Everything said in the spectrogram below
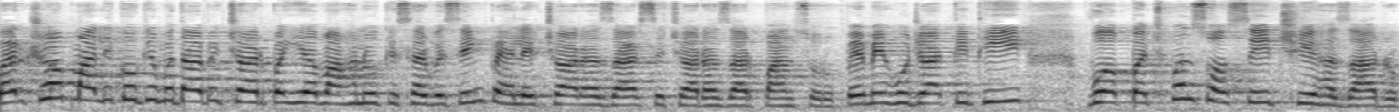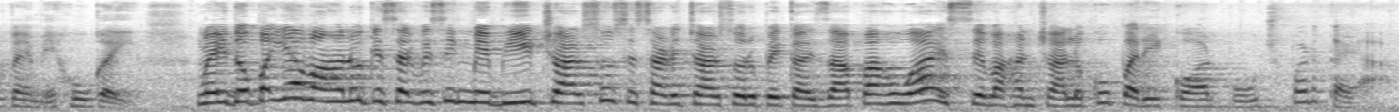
वर्कशॉप मालिकों के मुताबिक चार पहिया वाहनों की सर्विसिंग पहले चार हज़ार से चार हज़ार पाँच सौ रुपए में हो जाती थी। वो अब पचपन सौ से छह हज़ार रुपए में हो गई। वहीं दोपहिया वाहनों की सर्विसिंग में भी चार सौ से साढ़े चार सौ रुपए का इजाफा हुआ। इससे वाहन चालकों पर एक और बोझ पड़ गया।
